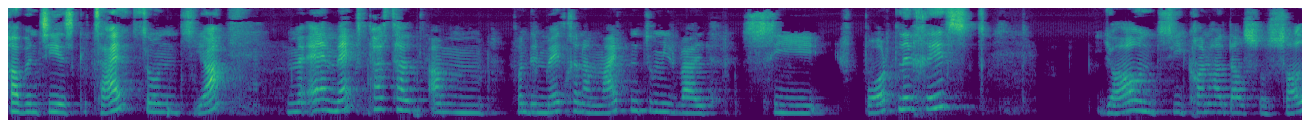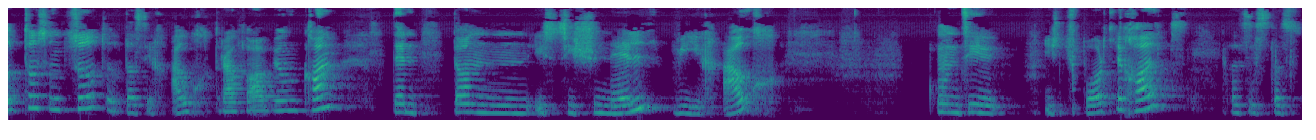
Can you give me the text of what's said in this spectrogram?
Haben sie es gezeigt und ja, äh, Max passt halt am, von den Mädchen am meisten zu mir, weil sie sportlich ist. Ja, und sie kann halt auch so Saltos und so, dass ich auch drauf haben kann. Denn dann ist sie schnell, wie ich auch. Und sie ist sportlich halt. Das ist das,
